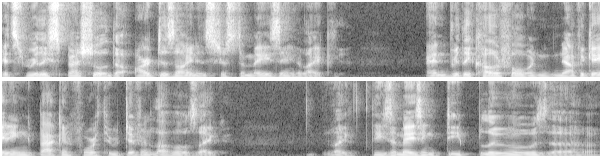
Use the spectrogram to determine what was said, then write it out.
it's really special. The art design is just amazing, like and really colorful when navigating back and forth through different levels, like like these amazing deep blues, the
